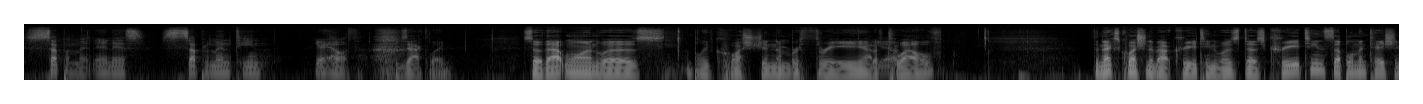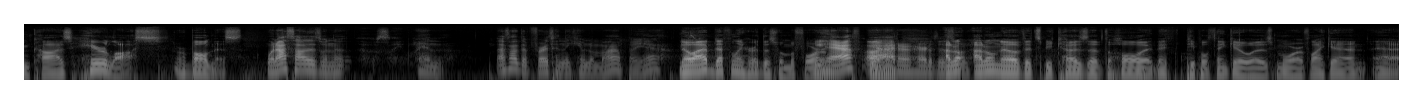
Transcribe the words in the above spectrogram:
supplement and it's supplementing your mm. health. exactly. So that one was, I believe, question number three out of Yep. 12. The next question about creatine was Does creatine supplementation cause hair loss or baldness? When I saw this one, I was like, man, that's not the first thing that came to mind, but yeah. No, I've definitely heard this one before. you have? Oh, yeah. I hadn't heard of this I don't. one. I don't know if it's because of the whole. They, people think it was more of like an uh,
